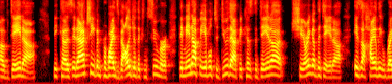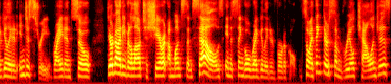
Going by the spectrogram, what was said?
of data because it actually even provides value to the consumer. They may not be able to do that because the data sharing of the data is a highly regulated industry, right? And so they're not even allowed to share it amongst themselves in a single regulated vertical. So I think there's some real challenges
